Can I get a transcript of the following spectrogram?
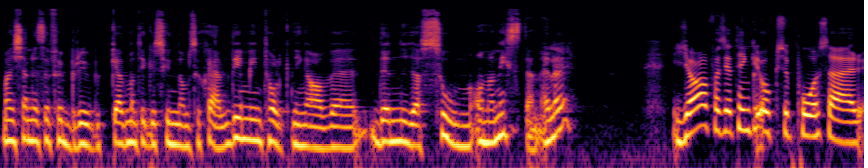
man känner sig förbrukad, man tycker synd om sig själv. Det är min tolkning av eh, den nya Zoom-onanisten, eller? Ja, fast jag tänker också på så här,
